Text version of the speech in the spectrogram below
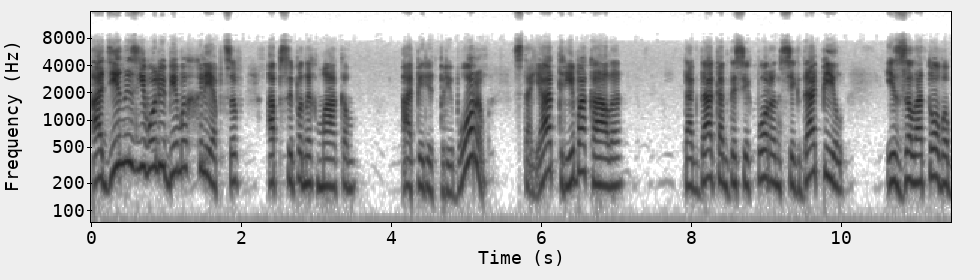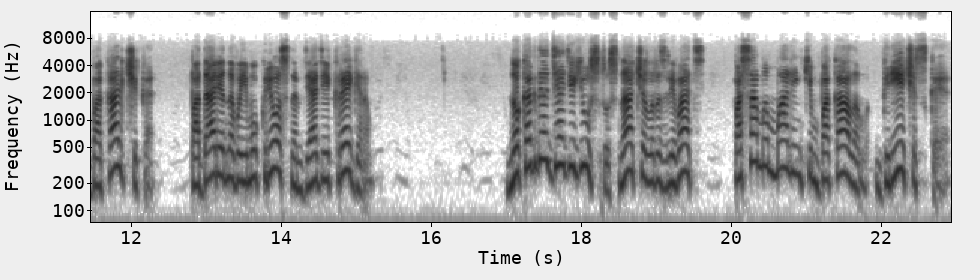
один из его любимых хлебцев, обсыпанных маком, а перед прибором – стоят три бокала, тогда как до сих пор он всегда пил из золотого бокальчика, подаренного ему крестным дядей Крегером. Но когда дядя Юстус начал разливать по самым маленьким бокалам греческое,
